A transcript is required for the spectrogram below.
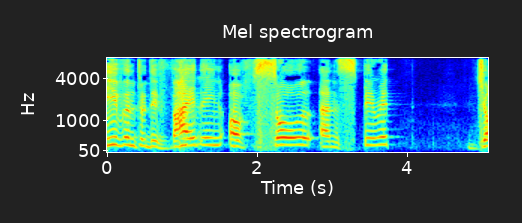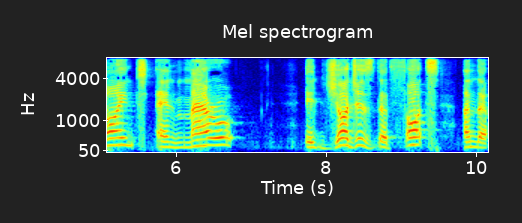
even to dividing of soul and spirit, joint and marrow. It judges the thoughts and the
